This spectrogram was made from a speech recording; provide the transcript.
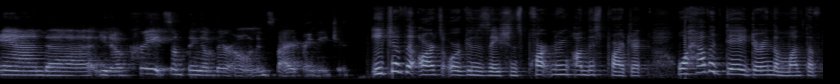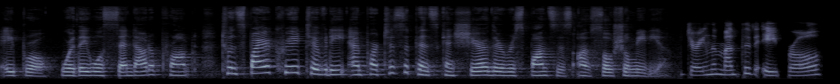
and uh, you know create something of their own inspired by nature. Each of the arts organizations partnering on this project will have a day during the month of april where they will send out a prompt to inspire creativity and participants can share their responses on social media. During the month of april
